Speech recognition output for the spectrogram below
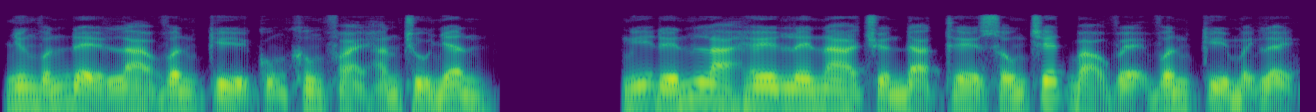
nhưng vấn đề là Vân Kỳ cũng không phải hắn chủ nhân. Nghĩ đến là Helena truyền đạt thể sống chết bảo vệ Vân Kỳ mệnh lệnh.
